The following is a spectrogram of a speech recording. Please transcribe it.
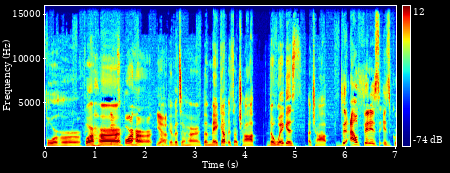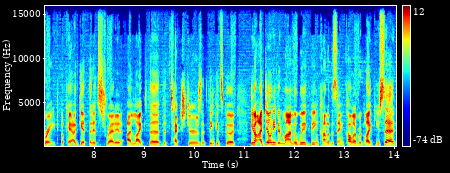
For her. For her, Yes, for her. Yeah. I'll give it to her. The makeup is a chop. The wig is a chop. the outfit is is great. Okay, I get that it's shredded. I like the the textures. I think it's good. You know, I don't even mind the wig being kind of the same color, but like you said,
